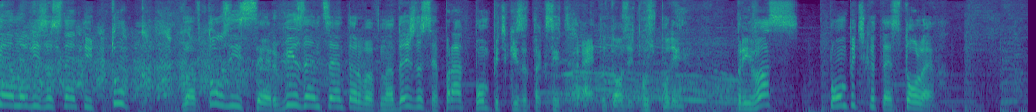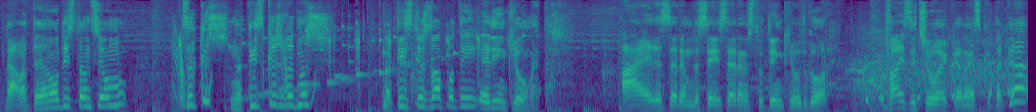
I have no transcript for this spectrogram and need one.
Имаме ви заснети тук, в този сервизен център в Надежда се правят помпички за таксита. Ето този господин. При вас помпичката е 100 лева. Давате едно дистанционно, цъкаш, натискаш веднъж, натискаш два пъти, един километър. Айде 77 стотинки отгоре. 20 човека днеска така.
